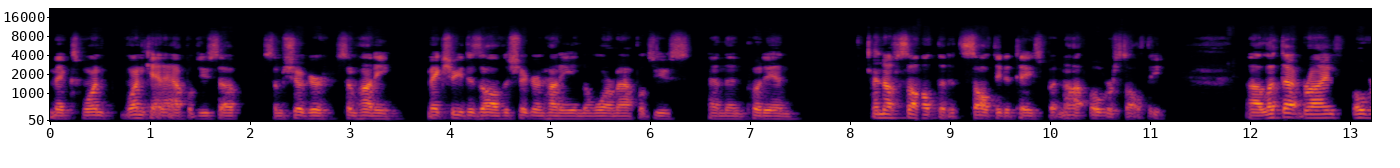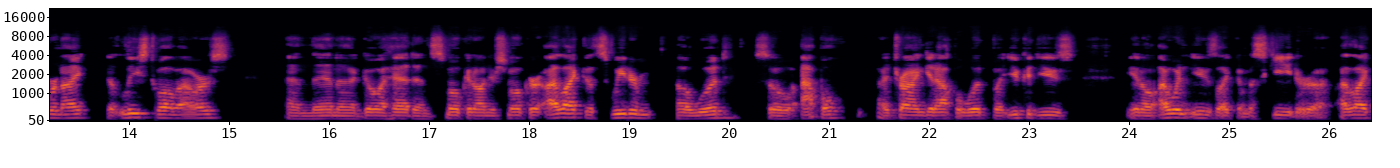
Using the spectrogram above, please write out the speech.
mix one one can of apple juice up, some sugar, some honey, Make sure you dissolve the sugar and honey in the warm apple juice and then put in enough salt that it's salty to taste, but not over salty. Uh, let that brine overnight, at least 12 hours. and then uh, go ahead and smoke it on your smoker. I like the sweeter uh, wood, so apple. I try and get apple wood, but you could use, you know, I wouldn't use like a mesquite or a. I like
